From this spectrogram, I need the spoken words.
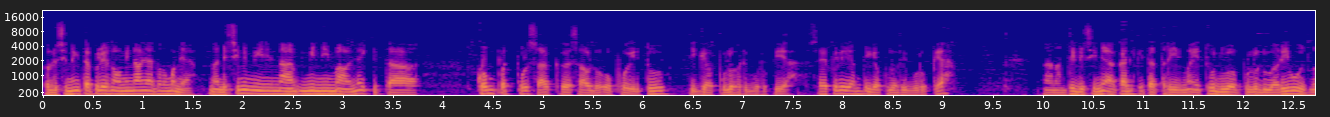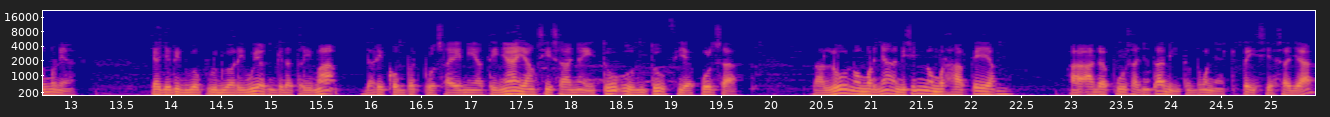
Lalu di sini kita pilih nominalnya teman-teman ya. Nah di sini minimalnya kita convert pulsa ke saldo Oppo itu Rp30.000. Saya pilih yang Rp30.000. Nah nanti di sini akan kita terima itu 22.000 teman-teman ya. Ya jadi 22.000 yang akan kita terima dari convert pulsa ini artinya yang sisanya itu untuk via pulsa. Lalu nomornya di sini nomor HP yang ada pulsanya tadi teman-teman ya. Kita isi saja.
